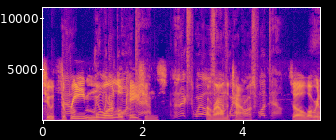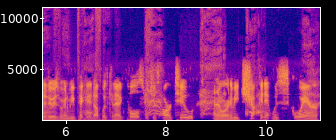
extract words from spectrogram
to three Now, more got the one locations. cap, the next well around the town. Town. So what we're going to do is we're going to be picking it up with kinetic pulse, which is R2, and then we're going to be chucking it with square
